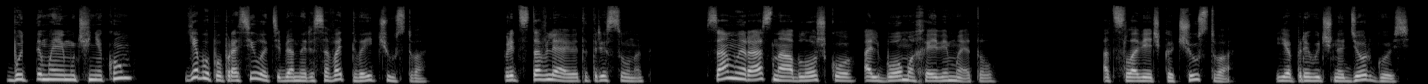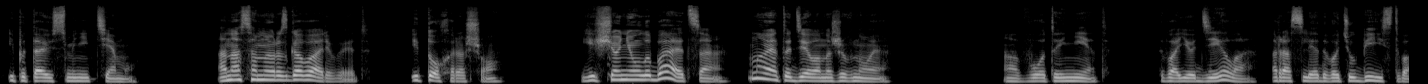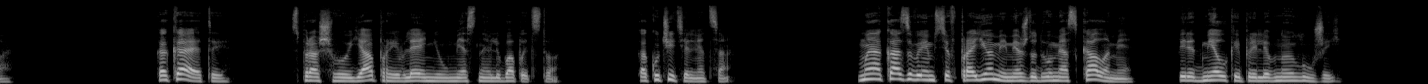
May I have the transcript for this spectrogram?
Будь ты моим учеником, я бы попросила тебя нарисовать твои чувства. Представляю этот рисунок. самый раз на обложку альбома Heavy Metal. От словечка «чувство» я привычно дергаюсь и пытаюсь сменить тему. Она со мной разговаривает, и то хорошо. Еще не улыбается, но это дело наживное. А вот и нет. Твое дело — расследовать убийство. «Какая ты?» — спрашиваю я, проявляя неуместное любопытство. «Как учительница». Мы оказываемся в проеме между двумя скалами перед мелкой приливной лужей.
